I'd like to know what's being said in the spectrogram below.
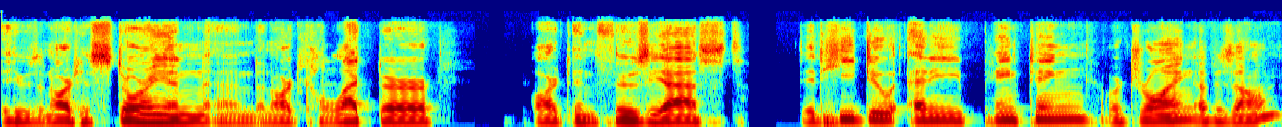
He was an art historian and an art collector, art enthusiast. Did he do any painting or drawing of his own?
